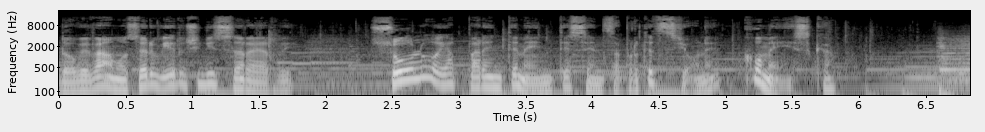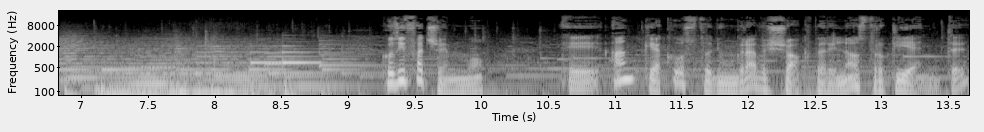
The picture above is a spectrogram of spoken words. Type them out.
dovevamo servirci di Sir Harry, solo e apparentemente senza protezione come esca. Così facemmo e, anche a costo di un grave shock per il nostro cliente,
